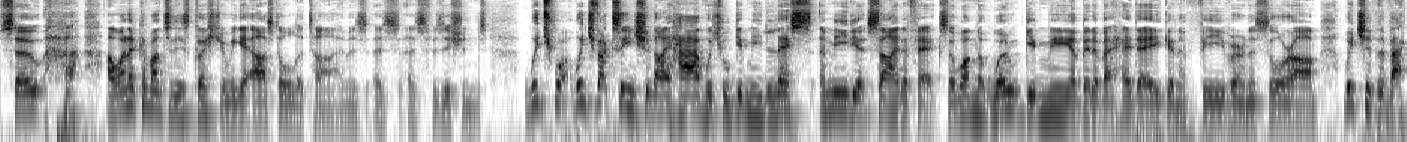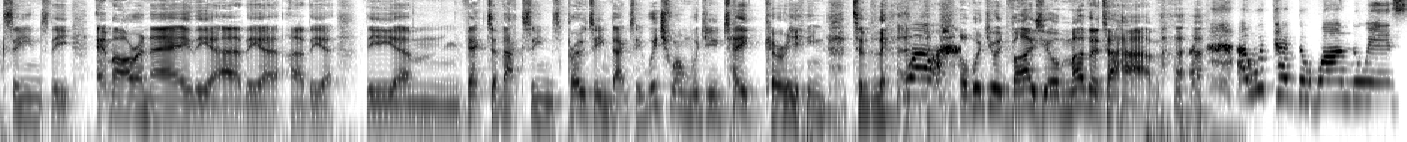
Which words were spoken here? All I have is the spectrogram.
So I want to come on to this question we get asked all the time as, as, as physicians. Which which vaccine should I have which will give me less immediate side effects? The one that won't give me a bit of a headache and a fever and a sore arm. Which of the vaccines, the mRNA, the uh, the uh, uh, the uh, the um, vector vaccines, protein vaccine, which one would you take, Karine, to well, or would you advise your mother to have? I would take the one who is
